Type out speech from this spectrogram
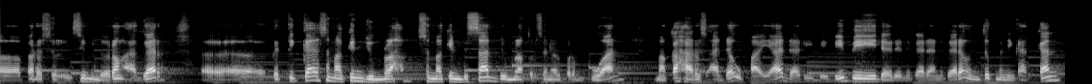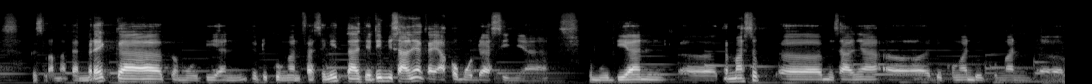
uh, resolusi mendorong agar uh, ketika semakin jumlah semakin besar jumlah personel perempuan maka harus ada upaya dari PBB dari negara-negara untuk meningkatkan keselamatan mereka, kemudian dukungan fasilitas. Jadi misalnya kayak akomodasinya, kemudian uh, termasuk uh, misalnya dukungan-dukungan uh,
